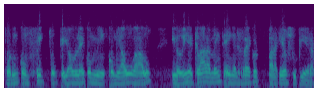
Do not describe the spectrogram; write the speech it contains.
por un conflicto que yo hablé con mi, con mi abogado y lo dije claramente en el récord para que ellos supieran.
